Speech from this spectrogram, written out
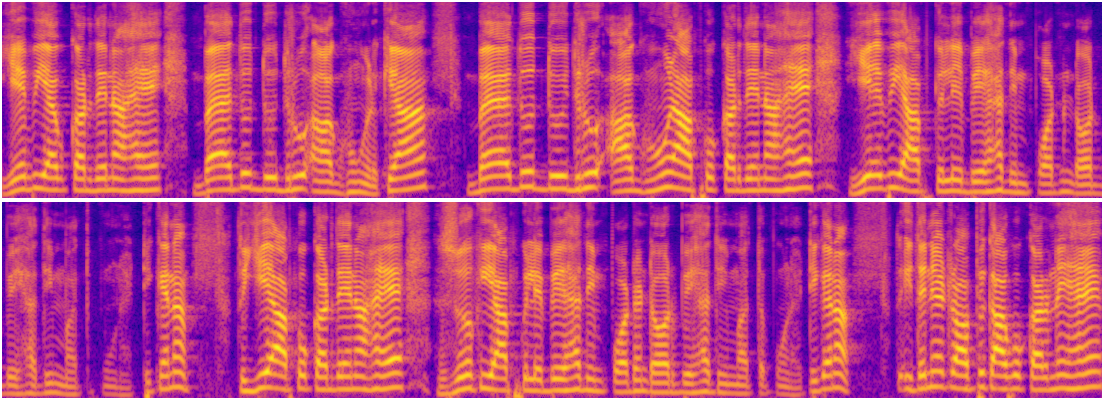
ये भी आपको कर देना है। वैद्युत दुध्रु आघूर्ण, क्या? वैद्युत दुध्रु आघूर्ण आपको कर देना है। ये भी आपके लिए बेहद इंपॉर्टेंट और बेहद ही महत्वपूर्ण है, ठीक है ना? तो ये आपको कर देना है, जो कि आपके लिए बेहद इंपॉर्टेंट और बेहद ही महत्वपूर्ण है, ठीक है ना? तो इतने टॉपिक आपको करने हैं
